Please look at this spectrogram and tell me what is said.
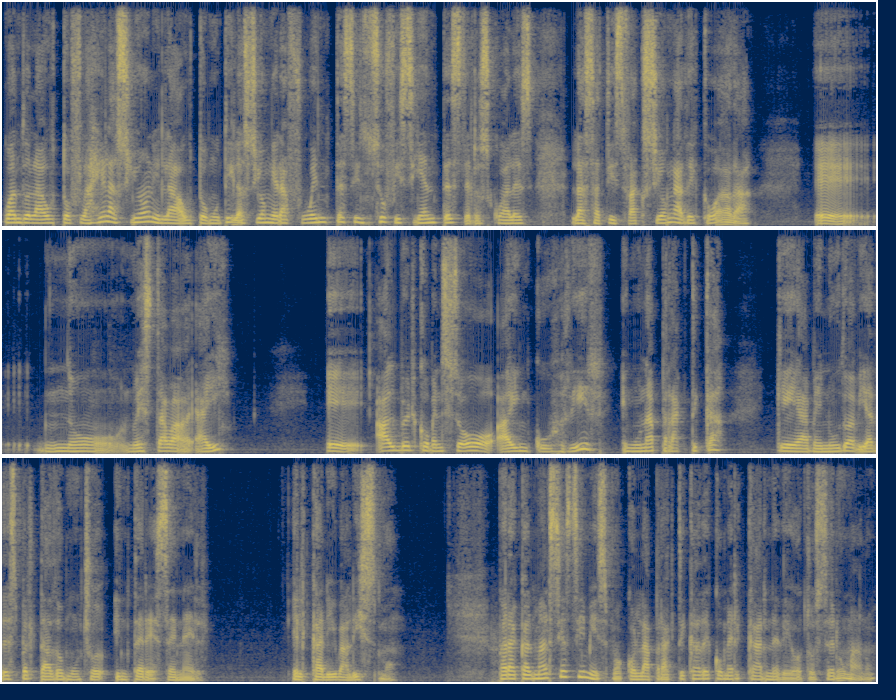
Cuando la autoflagelación y la automutilación eran fuentes insuficientes de los cuales la satisfacción adecuada eh, no, no estaba ahí, eh, Albert comenzó a incurrir en una práctica que a menudo había despertado mucho interés en él, el canibalismo. Para calmarse a sí mismo con la práctica de comer carne de otro ser humano,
